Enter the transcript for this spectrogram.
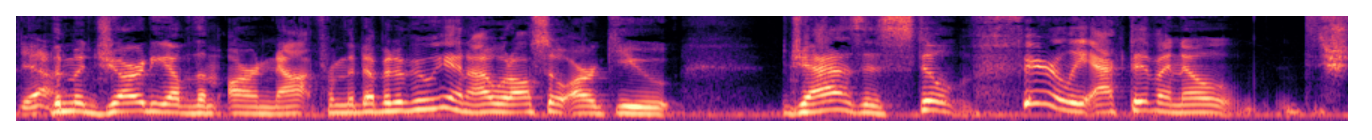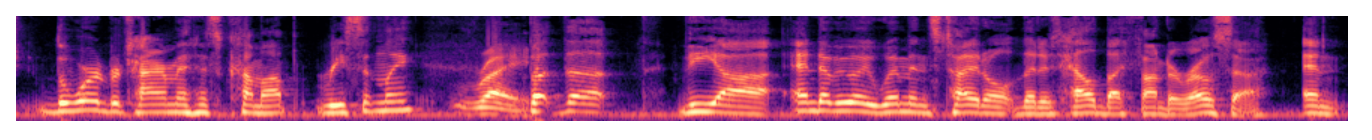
Yeah. the majority of them are not from the WWE. And I would also argue Jazz is still fairly active. I know sh- the word retirement has come up recently. Right. But the the uh, NWA women's title that is held by Thunder Rosa, and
